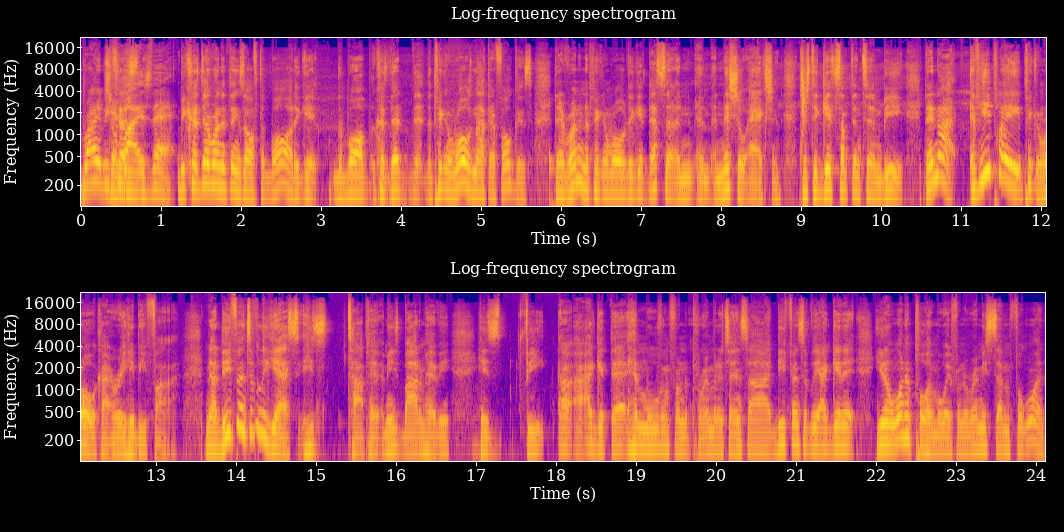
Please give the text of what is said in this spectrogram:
right? Because so why is that? Because they're running things off the ball to get the ball because they're, the the pick and roll is not their focus. They're running the pick and roll to get that's an, an initial action just to get something to Embiid. They're not. If he played pick and roll with Kyrie, he'd be fine. Now defensively, yes, he's top heavy. I mean, he's bottom heavy. His feet, I- I, I get that. Him moving from the perimeter to inside. Defensively, I get it. You don't want to pull him away from the rim. He's seven foot one,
